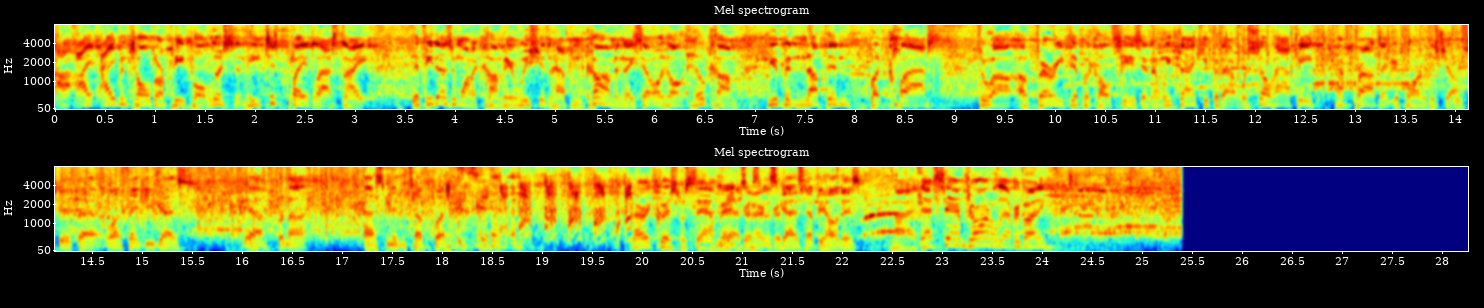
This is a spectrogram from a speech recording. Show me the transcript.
I, I even told our people, listen, he just played last night. If he doesn't want to come here, we shouldn't have him come. And they said, oh, he'll, he'll come. You've been nothing but class throughout a very difficult season, and we thank you for that. We're so happy and proud that you're part of the show. Appreciate that. Well, I thank you guys, yeah, for not asking me the tough questions. Merry Christmas, Sam. Merry Yes, Merry Christmas, Christmas. guys. Happy holidays. All right, that's Sam Darnold, everybody.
